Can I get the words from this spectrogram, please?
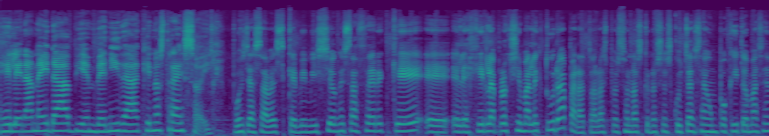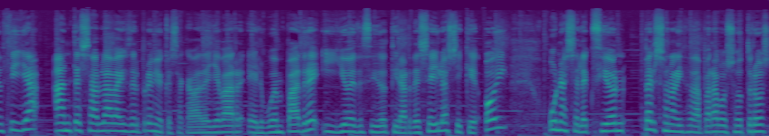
Elena Neira, bienvenida. ¿Qué nos traes hoy? Pues ya sabes que mi misión es hacer que eh, elegir la próxima lectura para todas las personas que nos escuchan sea un poquito más sencilla. Antes hablabais del premio que se acaba de llevar El Buen Padre y yo he decidido tirar de Seilo, así que hoy una selección personalizada para vosotros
